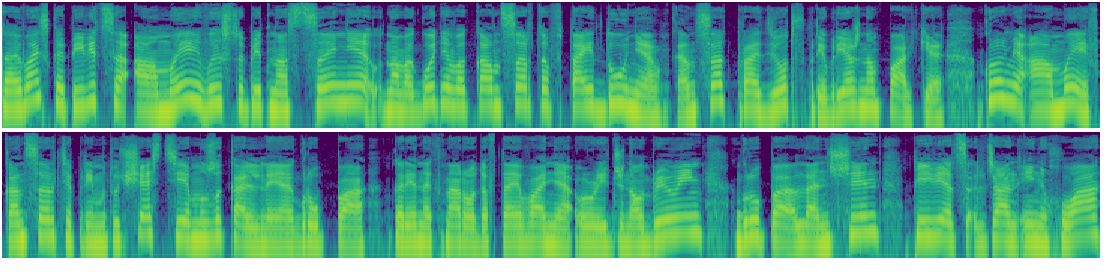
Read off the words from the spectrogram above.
Тайваньская певица А Мэй выступит на сцене новогоднего концерта в Тайдуне. Концерт пройдет в прибрежном парке. Кроме А Мэй, в концерте примут участие музыкальная группа коренных народов Тайваня Original Brewing, группа Лан Шин, певец Джан Ин Хуа,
